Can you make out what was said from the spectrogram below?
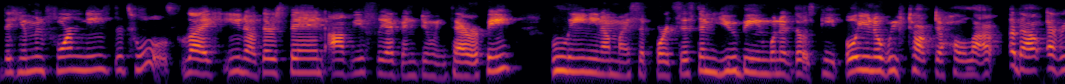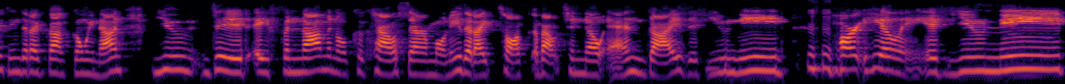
the human form needs the tools. Like, you know, there's been obviously, I've been doing therapy, leaning on my support system, you being one of those people. You know, we've talked a whole lot about everything that I've got going on. You did a phenomenal cacao ceremony that I talk about to no end. Guys, if you need heart healing, if you need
